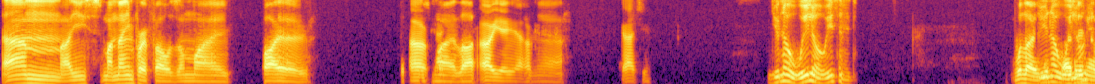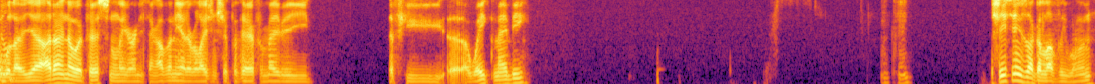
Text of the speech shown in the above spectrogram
Um, I use my main profile is on my bio. Oh, okay. my last. Oh yeah, yeah. Okay. Yeah. Got you. You know Willow, isn't it? Willow. Do you know I do Willow, know Willow. Yeah, I don't know her personally or anything. I've only had a relationship with her for maybe a few uh, a week, maybe. Okay. She seems like a lovely woman.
